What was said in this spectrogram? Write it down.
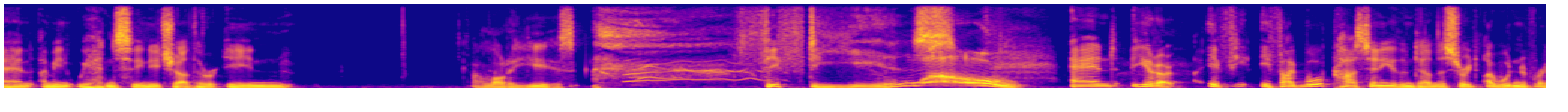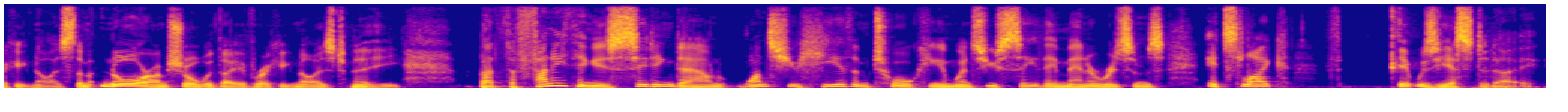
And I mean, we hadn't seen each other in A lot of years. 50 years. Whoa! And you know, if if I'd walked past any of them down the street, I wouldn't have recognised them, nor I'm sure would they have recognised me. But the funny thing is, sitting down, once you hear them talking and once you see their mannerisms, it's like it was yesterday.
